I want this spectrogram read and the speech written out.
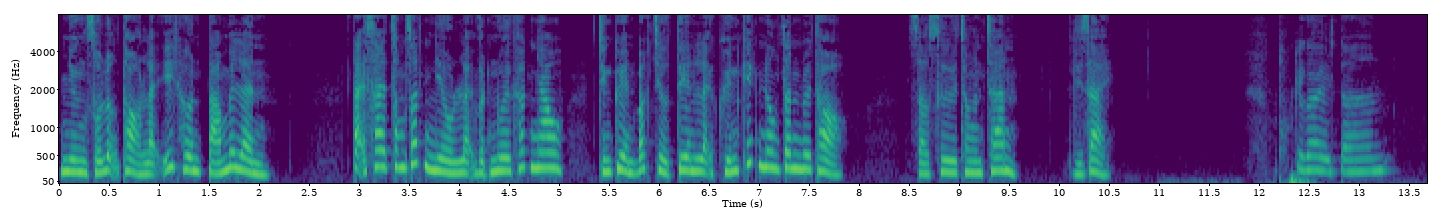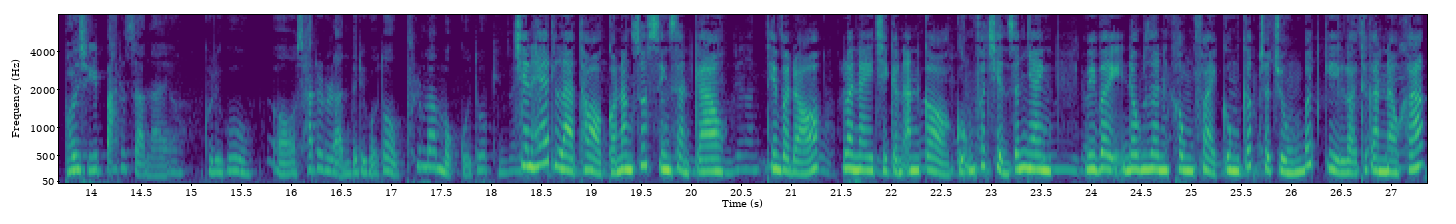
nhưng số lượng thỏ lại ít hơn 80 lần. Tại sao trong rất nhiều loại vật nuôi khác nhau, chính quyền Bắc Triều Tiên lại khuyến khích nông dân nuôi thỏ. Giáo sư Trong Chan lý giải. 토끼가 일단 번식이 빠르잖아요. 그리고 어, 사료를 안 드리고도 풀만 먹고도 굉장히 Trên hết là thỏ có năng suất sinh sản cao. Thêm vào đó, loài này chỉ cần ăn cỏ cũng phát triển rất nhanh. Vì vậy, nông dân không phải cung cấp cho chúng bất kỳ loại thức ăn nào khác.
